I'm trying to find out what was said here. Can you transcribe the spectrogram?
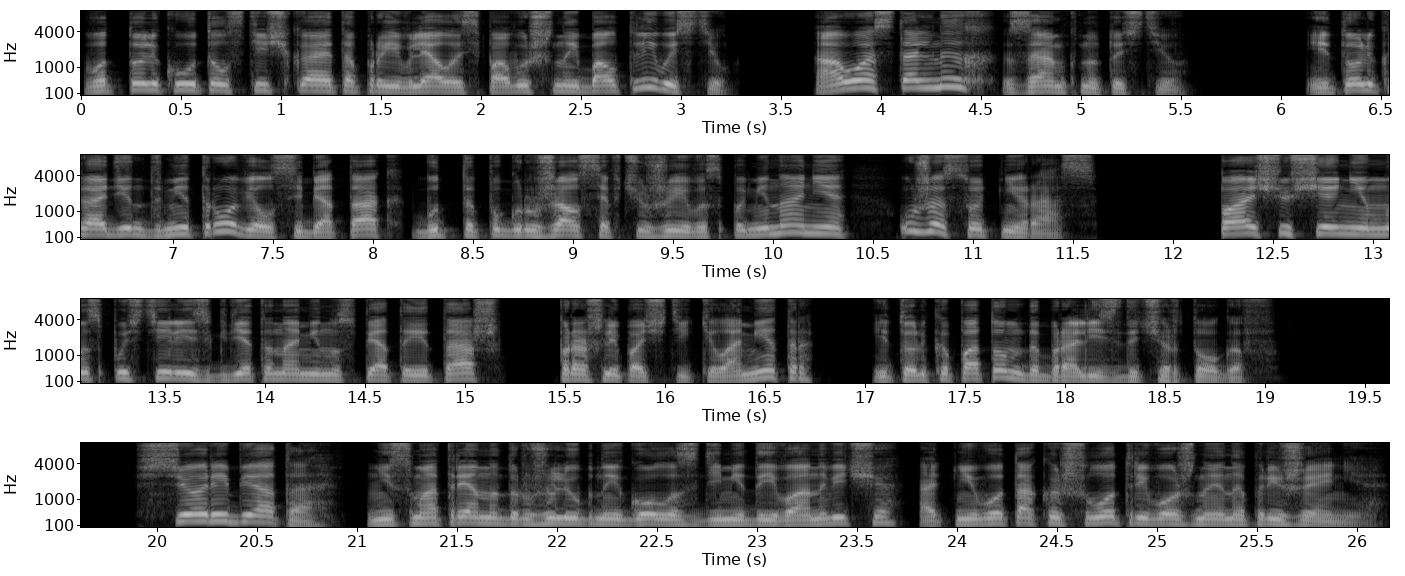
вот только у толстячка это проявлялось повышенной болтливостью, а у остальных — замкнутостью. И только один Дмитро вел себя так, будто погружался в чужие воспоминания уже сотни раз. По ощущениям мы спустились где-то на минус пятый этаж, прошли почти километр и только потом добрались до чертогов. «Все, ребята», несмотря на дружелюбный голос Демида Ивановича, от него так и шло тревожное напряжение.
